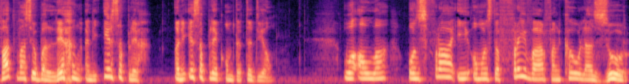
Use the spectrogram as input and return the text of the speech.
Wat was jou belegging in die eerste plek in die eerste plek om dit te deel? O Allah, ons vra U om ons te vrywaar van kaula zur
